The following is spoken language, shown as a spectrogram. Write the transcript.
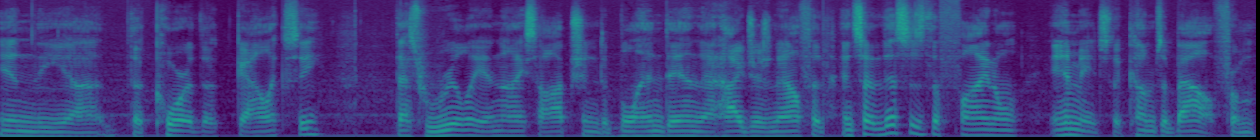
in the, uh, the core of the galaxy. That's really a nice option to blend in that hydrogen alpha. And so this is the final image that comes about from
